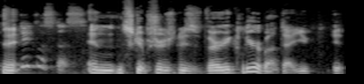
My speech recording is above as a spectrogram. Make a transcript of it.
it's and ridiculousness. It, and Scripture is very clear about that. You, it,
